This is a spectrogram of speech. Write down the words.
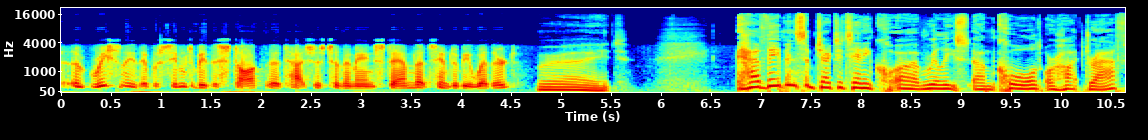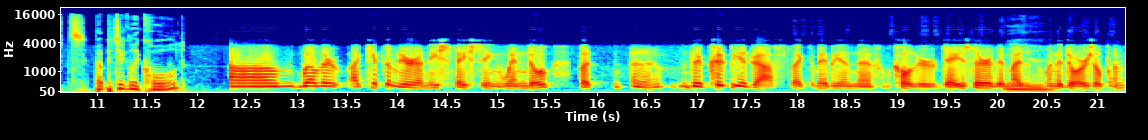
Uh, recently, there was seemed to be the stalk that attaches to the main stem that seemed to be withered. Right. Have they been subjected to any uh, really um, cold or hot drafts, but particularly cold? Um, well, they're, I keep them near an east-facing window, but uh, there could be a draft, like maybe in the colder days. There, they might when the doors open.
